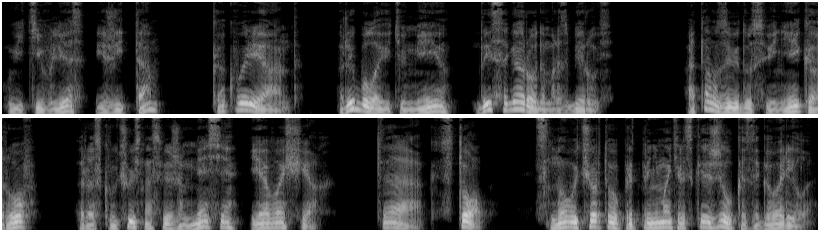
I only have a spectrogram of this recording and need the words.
Уйти в лес и жить там? Как вариант. Рыбу ловить умею, да и с огородом разберусь. А там заведу свиней, коров, раскручусь на свежем мясе и овощах. Так, стоп. Снова чертова предпринимательская жилка заговорила.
